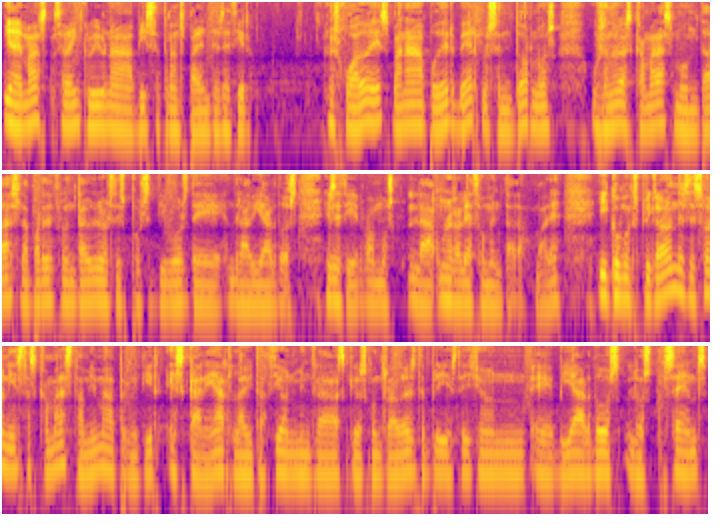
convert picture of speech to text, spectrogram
Y además se va a incluir una vista transparente, es decir, los jugadores van a poder ver los entornos usando las cámaras montadas en la parte frontal de los dispositivos de, la VR 2. Es decir, vamos, una realidad aumentada, ¿vale? Y como explicaron desde Sony, estas cámaras también van a permitir escanear la habitación, mientras que los controladores de PlayStation eh, VR 2, los Sense,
